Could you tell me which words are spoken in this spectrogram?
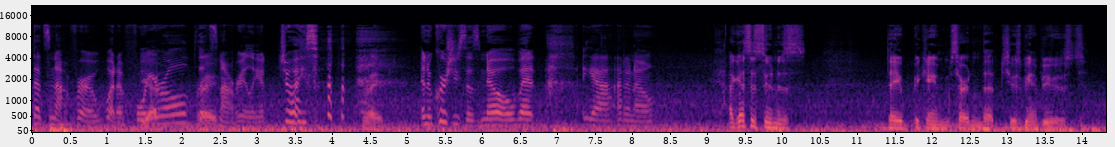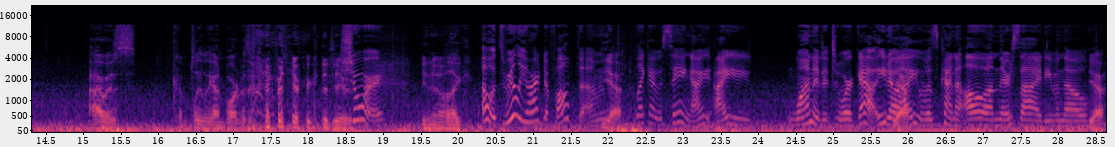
that's not for a what a four year old. That's right. not really a choice. right and of course she says no, but yeah, I don't know. i guess as soon as they became certain that she was being abused I was completely on board with whatever they were going to do. Sure. You know, like Oh, it's really hard to fault them. Yeah. Like I was saying, I I wanted it to work out. You know, Yeah. I was kind of all on their side, even though Yeah.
